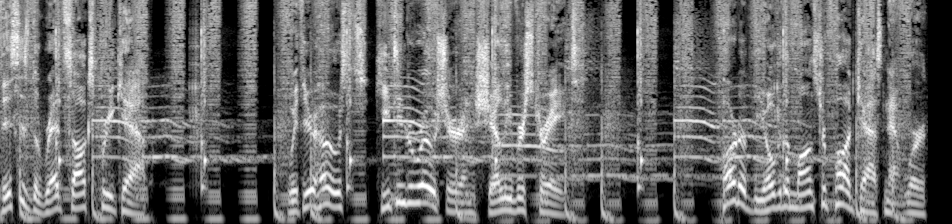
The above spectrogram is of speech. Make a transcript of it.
This is the Red Sox Precap with your hosts, Keaton DeRocher and Shelly Verstrate. Part of the Over the Monster Podcast Network.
